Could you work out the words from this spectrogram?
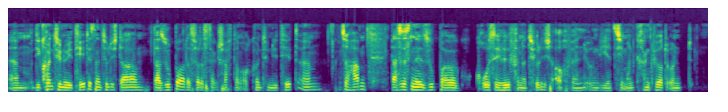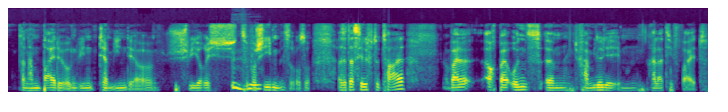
Ähm, die Kontinuität ist natürlich da, da super, dass wir das da geschafft haben, auch Kontinuität ähm, zu haben. Das ist eine super große Hilfe natürlich, auch wenn irgendwie jetzt jemand krank wird und dann haben beide irgendwie einen Termin, der schwierig mhm. zu verschieben ist oder so. Also das hilft total, weil auch bei uns ähm, Familie eben relativ weit,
